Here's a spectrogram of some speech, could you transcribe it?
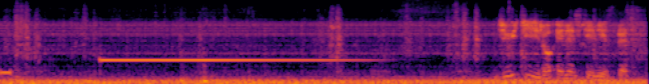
11時の NHK ニュースです。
